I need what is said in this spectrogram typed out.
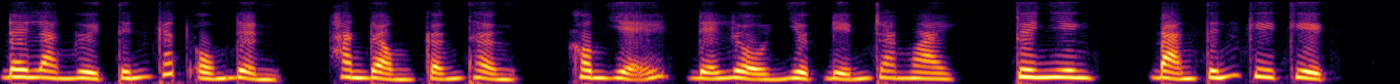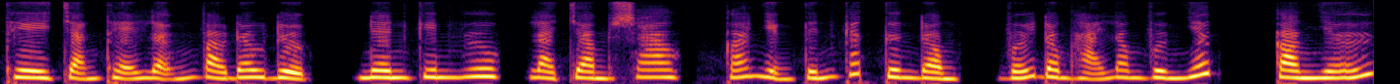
Đây là người tính cách ổn định, hành động cẩn thận, không dễ để lộ nhược điểm ra ngoài. Tuy nhiên, bản tính kỳ kiệt thì chẳng thể lẫn vào đâu được, nên Kim Ngưu là chòm sao, có những tính cách tương đồng với Đông Hải Long Vương nhất. Còn nhớ,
